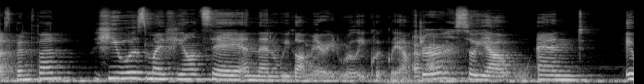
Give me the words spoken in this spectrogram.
husband then? He was my fiance, and then we got married really quickly after. Okay. So yeah, and it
